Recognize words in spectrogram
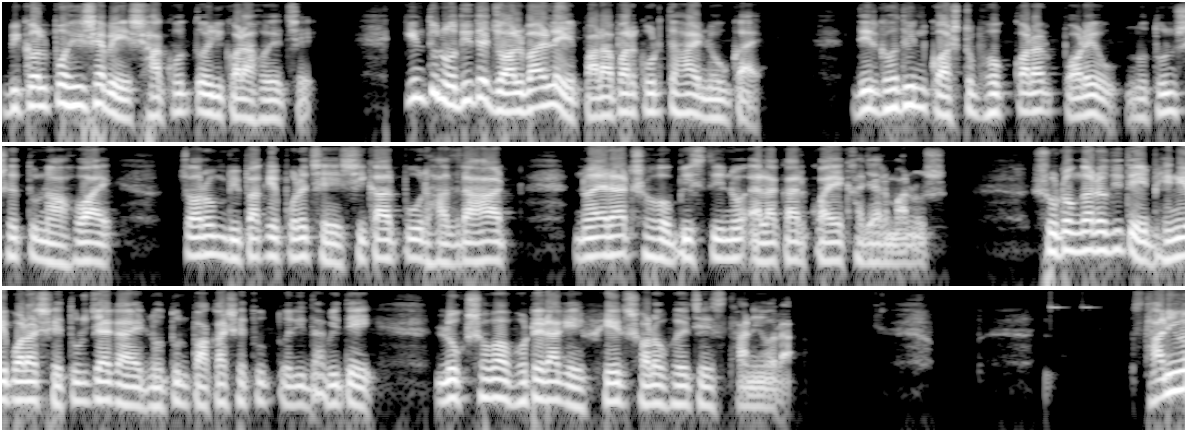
বিকল্প হিসেবে সাঁকো তৈরি করা হয়েছে। কিন্তু নদীতে জল বাড়লে পারাপার করতে হয় নৌকায়। দীর্ঘদিন কষ্ট ভোগ করার পরেও নতুন সেতু না হওয়ায় চরম বিপাকে পড়েছে শিকারপুর, হাজরাহাট নয়রাট সহ বিস্তীর্ণ এলাকার কয়েক হাজার মানুষ। সুটঙ্গা নদীতে ভেঙে পড়া সেতুর জায়গায় নতুন পাকা সেতু তৈরি দাবিতে লোকসভা ভোটের আগে ফের সরব হয়েছে স্থানীয়রা। স্থানীয়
